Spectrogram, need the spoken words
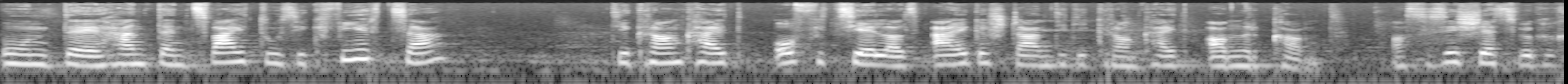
und äh, haben dann 2014 die Krankheit offiziell als eigenständige Krankheit anerkannt. Also es ist jetzt wirklich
